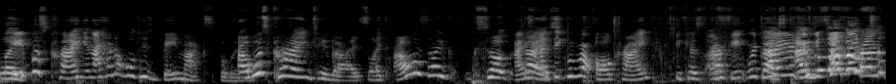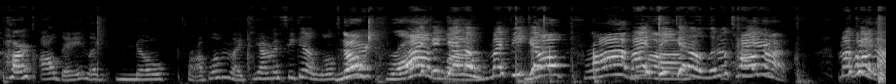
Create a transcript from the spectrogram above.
Like, Gabe was crying, and I had to hold his Baymax balloon. I was crying too, guys. Like, I was like, so I, guys. I think we were all crying because our, Our- feet were Guys, tired. I was could we walk felt around the park all day, like no problem. Like, yeah, my feet get a little tired. no problem. I can get a my feet get no problem. my feet get a little tired. My feet.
